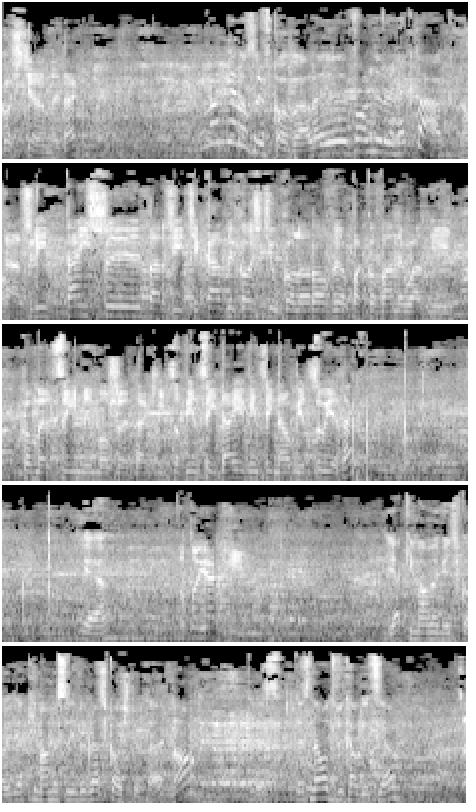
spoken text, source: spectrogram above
kościelny, tak? No nie rozrywkowy, ale wolny rynek tak. No. A, czyli tańszy, bardziej ciekawy kościół, kolorowy, opakowany ładniej, komercyjny, może taki, co więcej daje, więcej naobiecuje, tak? Nie. No to jaki? Jaki mamy mieć jaki mamy sobie wybrać kościół, tak? No? To jest, to jest na odwyk audycja? Co?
